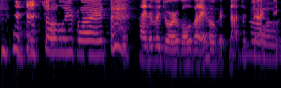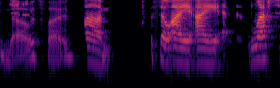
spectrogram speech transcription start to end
it's totally fine. It's kind of adorable, but I hope it's not distracting. Oh, no, it's fine. Um, so I, I left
